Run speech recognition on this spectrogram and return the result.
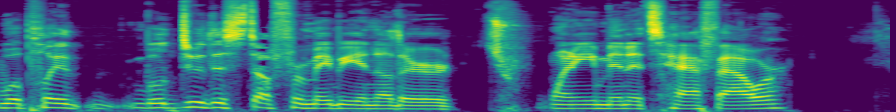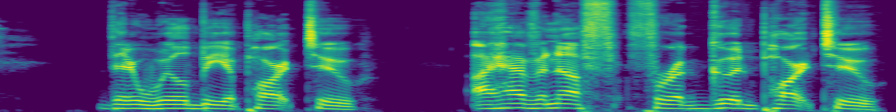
we'll play we'll do this stuff for maybe another 20 minutes, half hour. There will be a part 2. I have enough for a good part 2.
